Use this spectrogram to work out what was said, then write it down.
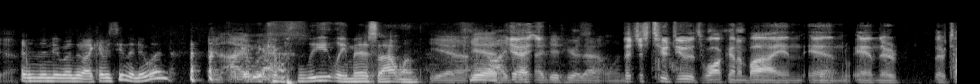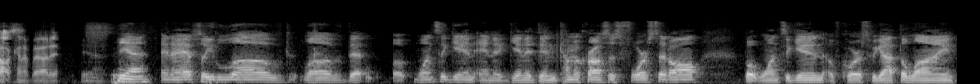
Yeah. And then the new one, they're like, "Have you seen the new one?" and I was Completely missed that one. yeah, Yeah. I, Yeah. did, I did hear that one. they're just two dudes walking by and and and they're they're talking about it. Yeah. Yeah. and I absolutely loved loved that uh, once again and again it didn't come across as forced at all. But once again, of course, we got the line.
